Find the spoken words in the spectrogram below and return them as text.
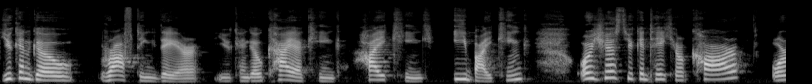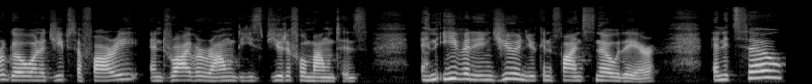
You can go rafting there, you can go kayaking, hiking, e biking, or just you can take your car or go on a Jeep safari and drive around these beautiful mountains. And even in June, you can find snow there. And it's so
